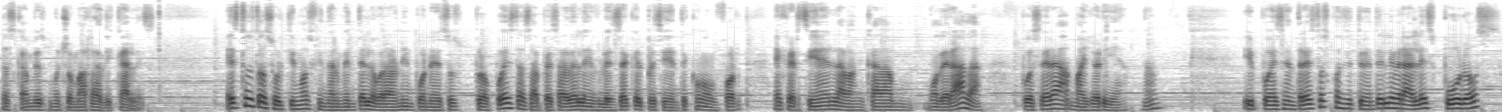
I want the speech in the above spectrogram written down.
los cambios mucho más radicales. Estos dos últimos finalmente lograron imponer sus propuestas a pesar de la influencia que el presidente Comonfort ejercía en la bancada moderada, pues era mayoría, ¿no? Y pues entre estos constituyentes liberales puros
